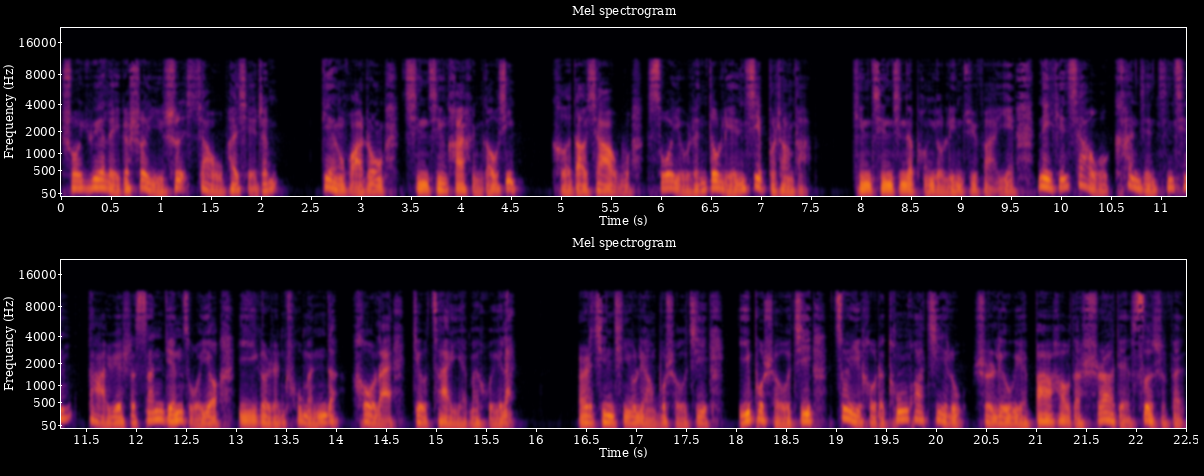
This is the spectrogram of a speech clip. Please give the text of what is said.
说约了一个摄影师下午拍写真。电话中，青青还很高兴。可到下午，所有人都联系不上他。听青青的朋友邻居反映，那天下午看见青青大约是三点左右一个人出门的，后来就再也没回来。而青青有两部手机，一部手机最后的通话记录是六月八号的十二点四十分，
